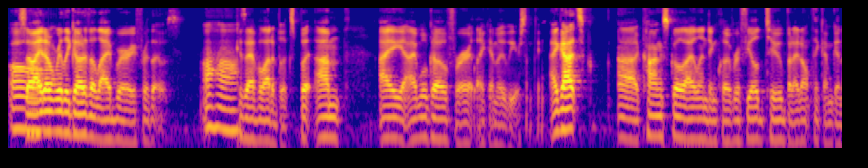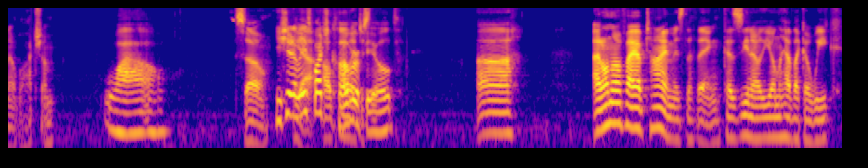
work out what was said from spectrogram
Oh. so I don't really go to the library for those Uh huh. because I have a lot of books. But um, I I will go for like a movie or something. I got uh, Kong Skull Island and Cloverfield too, but I don't think I'm gonna watch them. Wow. So You should at yeah, least watch I'll probably just- Cloverfield. uh, I don't know if I have time. Is the thing because you know you only have like a week,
